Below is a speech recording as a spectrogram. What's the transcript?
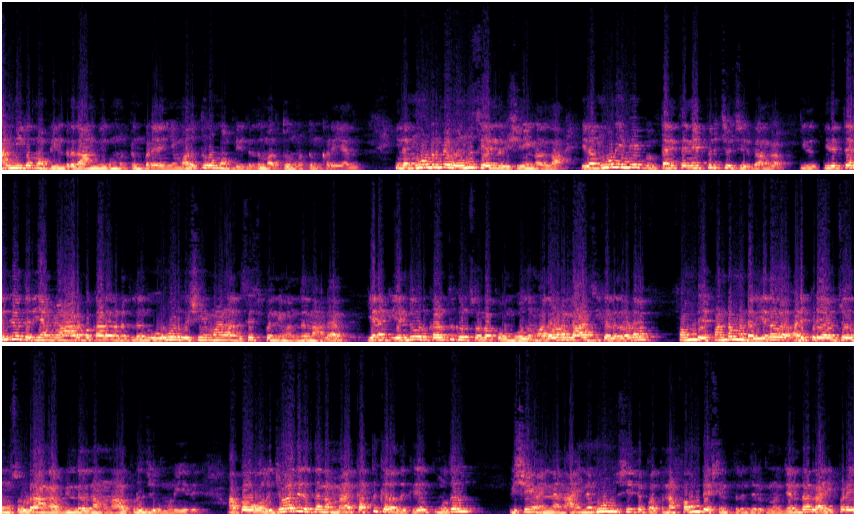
ஆன்மீகம் அப்படின்றது ஆன்மீகம் மட்டும் கிடையாது. இங்க மருத்துவம் அப்படின்றது மருத்துவம் மட்டும் கிடையாது. இந்த மூன்றுமே ஒண்ணு சேர்ந்த விஷயங்கள் தான். இதை மூணையுமே தனித்தனியா பிரிச்சு வச்சிருக்காங்க. இது இது தெரிஞ்சோ தெரியாம ஆரம்ப காலகட்டத்துல இருந்து ஒவ்வொரு விஷயமா நான் ரிசர்ச் பண்ணி வந்தனால எனக்கு எந்த ஒரு கருத்துக்கள் சொல்ல போகும்போதும் அதோட லாஜிக்கல் அதோட ஃபவுண்டே ஃபண்டமெண்டல் எதை அடிப்படையா வச்சு அவங்க சொல்றாங்க அப்படின்றத நம்மளால புரிஞ்சுக்க முடியுது. அப்போ ஒரு ஜோதிடத்தை நம்ம கத்துக்கிறதுக்கு முதல் விஷயம் என்னன்னா இந்த மூணு விஷயத்தை பார்த்தோம்னா ஃபவுண்டேஷன் தெரிஞ்சிருக்கணும். ஜென்ரல் அடிப்படை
